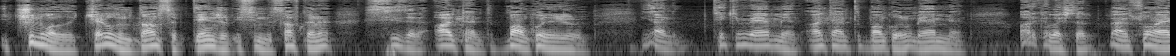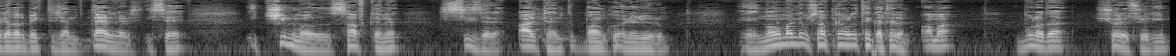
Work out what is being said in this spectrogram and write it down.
2 numaralı Carolyn Dancer Danger isimli safkanı sizlere alternatif banko öneriyorum. Yani tekimi beğenmeyen, alternatif bankolarımı beğenmeyen arkadaşlar ben son aya kadar bekleyeceğim derler ise 2 numaralı safkanı sizlere alternatif banko öneriyorum. E, normalde bu safkan orada tek atarım ama burada şöyle söyleyeyim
